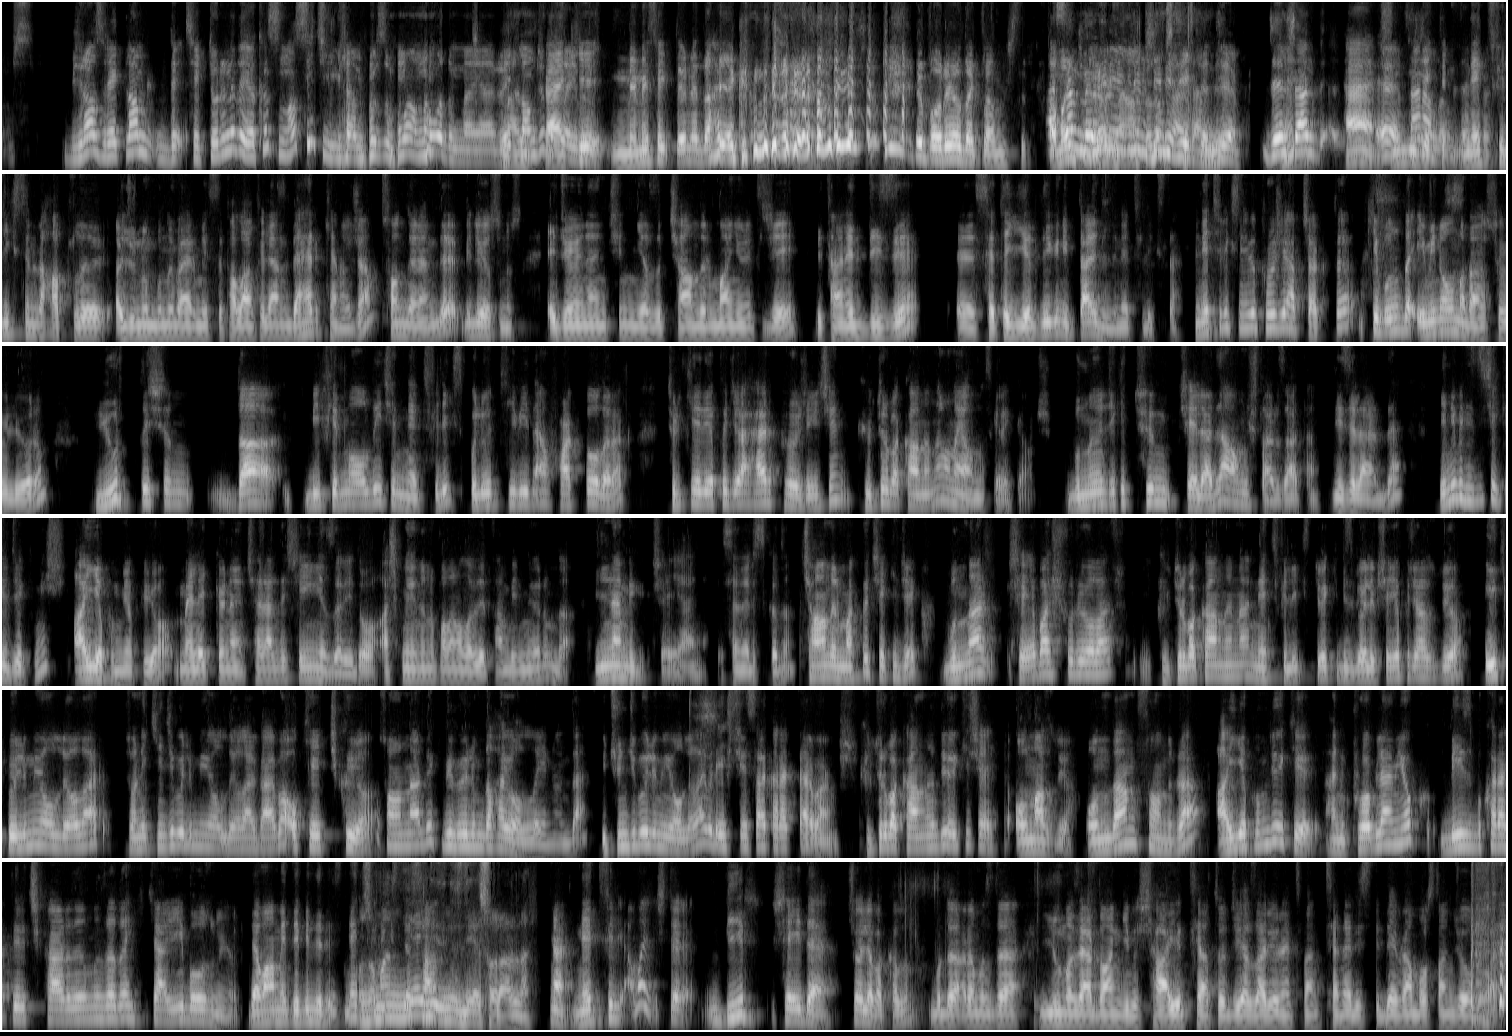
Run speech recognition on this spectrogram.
biraz reklam de, sektörüne de yakınsın. Nasıl hiç ilgilenmiyorsun bunu anlamadım ben yani. Ben Reklamcı da sayılırız. Belki meme sektörüne daha yakındır. Hep oraya odaklanmıştır. Ha, sen ki- memeyle ben ilgili bir şey diyecektin Cem. Cem sen Ha, Evet, şunu sen diyecektim. Netflix'in rahatlığı, Acun'un bunu vermesi falan filan derken hocam son dönemde biliyorsunuz Ece Yönenç'in yazıp Çağınırman yöneteceği bir tane dizi e, sete girdiği gün iptal edildi Netflix'te. Netflix yeni bir proje yapacaktı ki bunu da emin olmadan söylüyorum. Yurt dışında bir firma olduğu için Netflix, Blue TV'den farklı olarak Türkiye'de yapacağı her proje için Kültür Bakanlığı'ndan onay alması gerekiyormuş. Bundan önceki tüm şeylerde almışlar zaten dizilerde. Yeni bir dizi çekilecekmiş. Ay yapım yapıyor. Melek Gönenç herhalde şeyin yazarıydı o. Aşk Memnun'un falan olabilir tam bilmiyorum da. Bilinen bir şey yani. Senarist kadın. Çağınırmak'ta çekecek. Bunlar şeye başvuruyorlar. Kültür Bakanlığı'na Netflix diyor ki biz böyle bir şey yapacağız diyor. İlk bölümü yolluyorlar. Sonra ikinci bölümü yolluyorlar galiba. Okey çıkıyor. Sonra onlar diyor ki bir bölüm daha yollayın önden. Üçüncü bölümü yolluyorlar. Bir de eşcinsel karakter varmış. Kültür Bakanlığı diyor ki şey olmaz diyor. Ondan sonra Ay Yapım diyor ki hani problem yok. Biz bu karakteri çıkardığımızda da hikayeyi bozmuyor. Devam edebiliriz. o zaman niye san- girdiniz diye sorarlar. Ha, Netflix ama işte bir şeyde şöyle bakalım. Burada aramızda Yılmaz Erdoğan gibi şair, tiyatrocu, yazar, yönetmen, senarist Devran Bostancıoğlu var.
